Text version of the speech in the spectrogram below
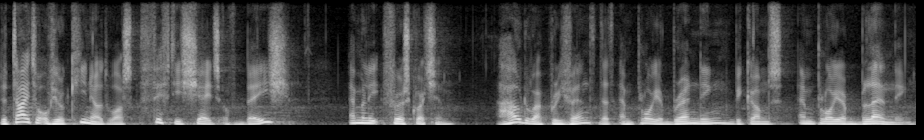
The title of your keynote was 50 Shades of Beige. Emily, first question How do I prevent that employer branding becomes employer blending?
